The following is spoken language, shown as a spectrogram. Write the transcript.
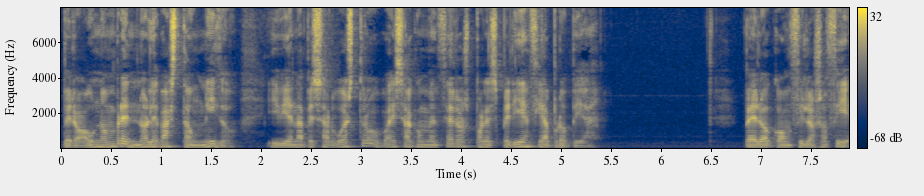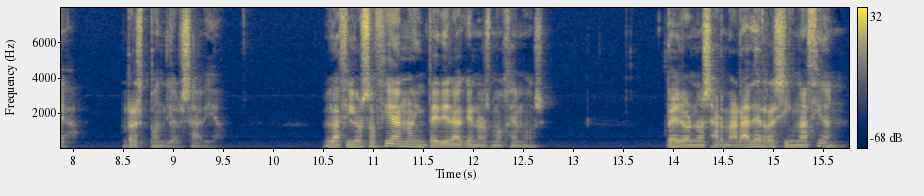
pero a un hombre no le basta un nido, y bien a pesar vuestro vais a convenceros por experiencia propia. Pero con filosofía, respondió el sabio. La filosofía no impedirá que nos mojemos. Pero nos armará de resignación.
